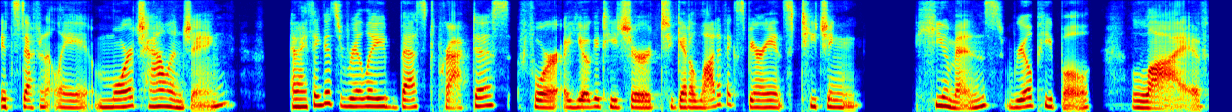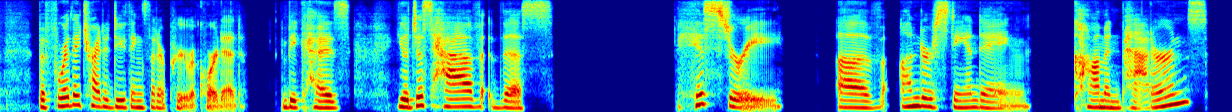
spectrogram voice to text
it's definitely more challenging. And I think it's really best practice for a yoga teacher to get a lot of experience teaching humans, real people, live before they try to do things that are pre recorded, because you'll just have this history of understanding common patterns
